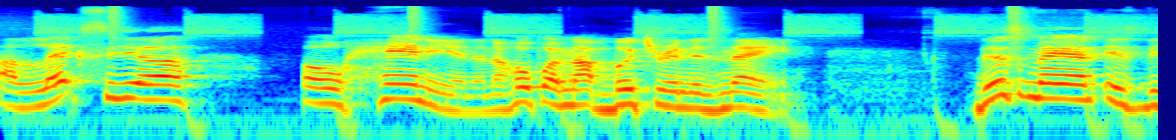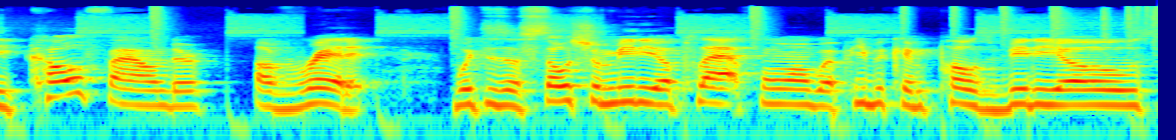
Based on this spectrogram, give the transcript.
Alexis Ohanian, and I hope I'm not butchering his name. This man is the co founder of Reddit which is a social media platform where people can post videos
